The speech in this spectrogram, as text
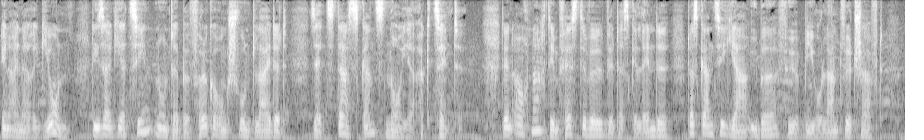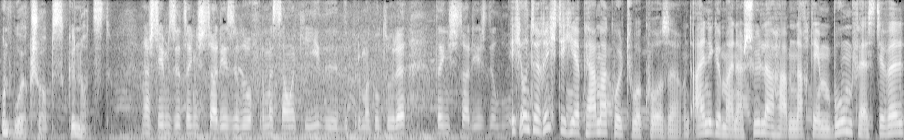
In einer Region, die seit Jahrzehnten unter Bevölkerungsschwund leidet, setzt das ganz neue Akzente. Denn auch nach dem Festival wird das Gelände das ganze Jahr über für Biolandwirtschaft und Workshops genutzt. Ich unterrichte hier Permakulturkurse und einige meiner Schüler haben nach dem Boom Festival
